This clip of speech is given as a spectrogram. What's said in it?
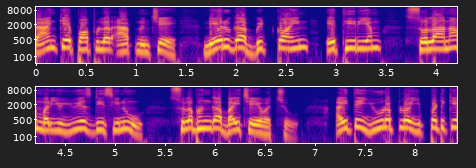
బ్యాంకే పాపులర్ యాప్ నుంచే నేరుగా బిట్కాయిన్ ఎథీరియం సొలానా మరియు యుఎస్డిసిను సులభంగా బై చేయవచ్చు. అయితే యూరప్లో ఇప్పటికే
